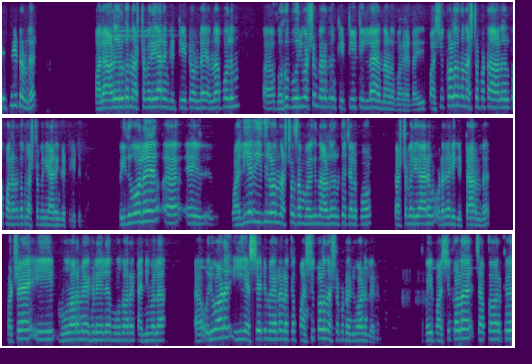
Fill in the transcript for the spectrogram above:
കിട്ടിയിട്ടുണ്ട്. പല ആളുകൾക്കും നഷ്ടപരിഹാരം കിട്ടിയിട്ടുണ്ട്. എന്നാൽ പോലും ബഹുഭൂരിപക്ഷം പേർക്കും കിട്ടിയിട്ടില്ല എന്നാണ് പറയേണ്ടത്. ഈ പശുക്കളൊക്കെ നഷ്ടപ്പെട്ട ആളുകൾക്ക് പലർക്കും നഷ്ടപരിഹാരം കിട്ടിയിട്ടില്ല. ഇതുപോലെ വലിയ രീതിയിലുള്ള നഷ്ടം സംഭവിക്കുന്ന ആളുകൾക്ക് ചിലപ്പോൾ നഷ്ടപരിഹാരം ഉടനടി കിട്ടാറുണ്ട്. പക്ഷേ ഈ മൂന്നാർ മേഖലയിൽ മൂന്നാർ കന്നിമല ഒരുപാട് ഈ എസ്റ്റേറ്റ് മേഖലകളിലൊക്കെ പശുക്കൾ നഷ്ടപ്പെട്ട ഒരുപാട് പേരുണ്ട്. അപ്പൊ ഈ പശുക്കൾ ചത്തവർക്ക്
